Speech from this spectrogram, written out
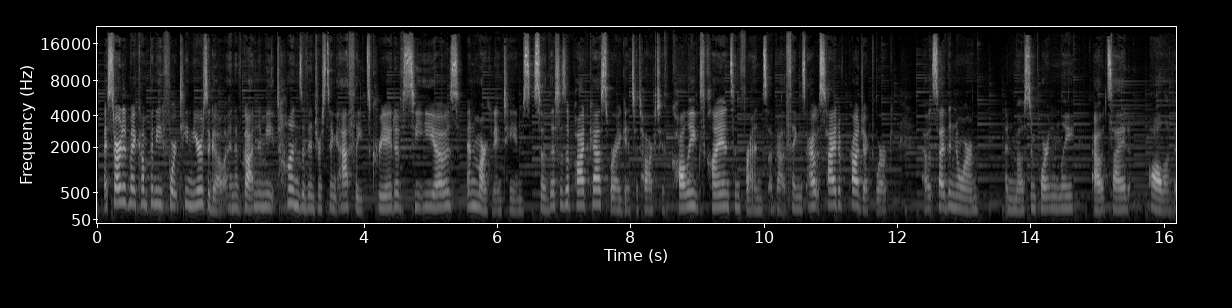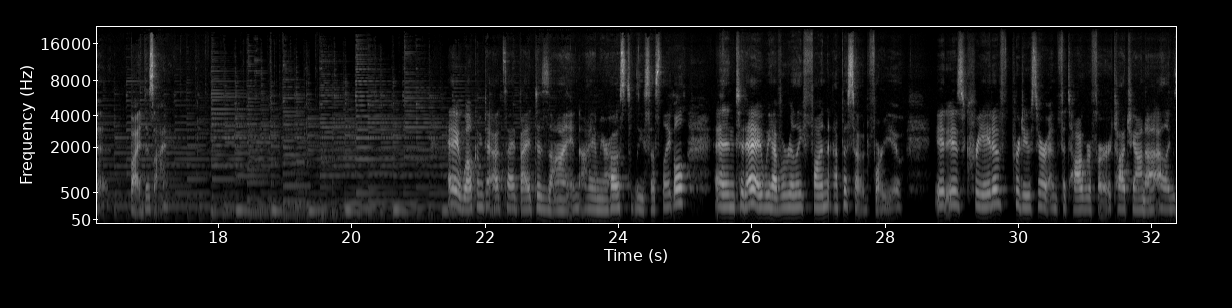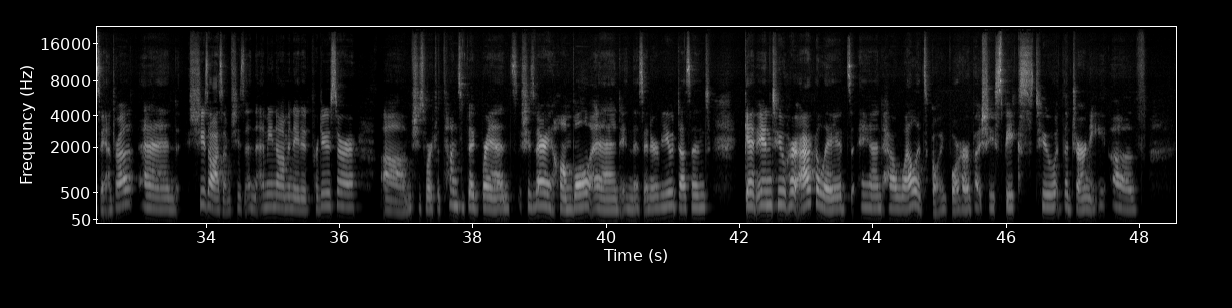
I started my company 14 years ago and have gotten to meet tons of interesting athletes, creatives, CEOs, and marketing teams. So, this is a podcast where I get to talk to colleagues, clients, and friends about things outside of project work, outside the norm, and most importantly, outside all of it by design. Hey, welcome to Outside by Design. I am your host, Lisa Slagle, and today we have a really fun episode for you. It is creative producer and photographer Tatiana Alexandra, and she's awesome. She's an Emmy nominated producer. Um, she's worked with tons of big brands. She's very humble, and in this interview, doesn't get into her accolades and how well it's going for her, but she speaks to the journey of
